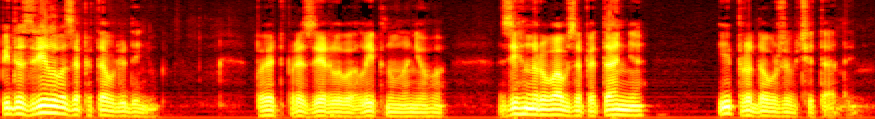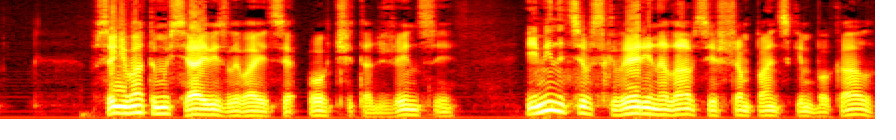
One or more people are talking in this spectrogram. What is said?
підозріливо запитав Люденюк. Поет презирливо глипнув на нього, зігнорував запитання і продовжив читати. В синюватому сяйві зливаються очі та джинси, і міниться в сквері на лавці з шампанським бокал,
